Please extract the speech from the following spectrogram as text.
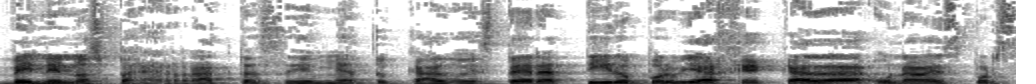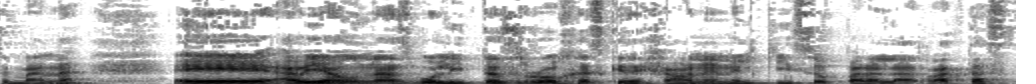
venenos para ratas, eh, me ha tocado. Este era tiro por viaje cada una vez por semana. Eh, había unas bolitas rojas que dejaban en el quiso para las ratas.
